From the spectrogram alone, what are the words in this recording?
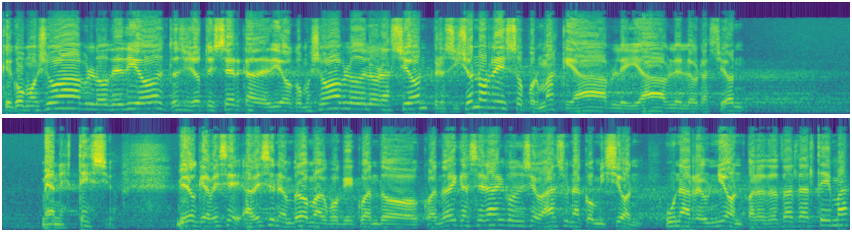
Que como yo hablo de Dios, entonces yo estoy cerca de Dios. Como yo hablo de la oración, pero si yo no rezo, por más que hable y hable la oración, me anestesio. Vieron que a veces, a veces no en broma, porque cuando, cuando hay que hacer algo, dice, hace una comisión, una reunión para tratar del tema,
